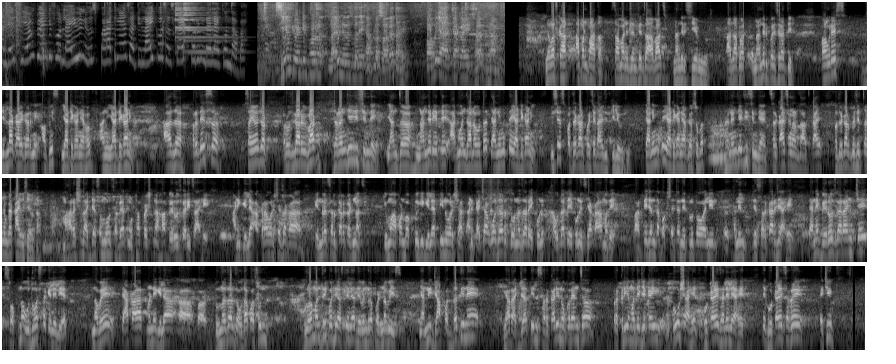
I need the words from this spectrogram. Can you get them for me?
Nanded CM twenty four live news पाहण्यासाठी like व subscribe करून बेल ऐकून दाबा. सीएम ट्वेंटी फोर लाईव्ह न्यूजमध्ये आपलं स्वागत आहे. पाहूया आजच्या काही ठळक घडामोडी. नमस्कार आपण पाहतात सामान्य जनतेचा आवाज नांदेड सी एम न्यूज आज आपण नांदेड परिसरातील काँग्रेस जिल्हा कार्यकारिणी ऑफिस या ठिकाणी आहोत आणि या ठिकाणी आज प्रदेश संयोजक रोजगार विभाग धनंजयजी शिंदे यांचं नांदेड येथे आगमन झालं होतं. त्यानिमित्त या ठिकाणी विशेष पत्रकार परिषद आयोजित केली होती. त्यानिमित्त या ठिकाणी आपल्यासोबत धनंजयजी शिंदे आहेत. सर काय सांगणार आज? काय पत्रकार परिषदचा नेमका काय विषय होता? महाराष्ट्र राज्यासमोर सगळ्यात मोठा प्रश्न हा बेरोजगारीचा आहे. आणि गेल्या अकरा वर्षाच्या काळात केंद्र सरकारकडनंच किंवा आपण बघतोय की गेल्या तीन वर्षात आणि त्याच्या अगोदर दोन हजार एकोणीस चौदा ते एकोणीस या काळामध्ये भारतीय जनता पक्षाच्या नेतृत्वावाली खालील जे सरकार जे आहे त्याने बेरोजगारांचे स्वप्न उद्ध्वस्त केलेली आहेत. नव्हे त्या काळात म्हणजे गेल्या दोन हजार चौदापासून गृहमंत्रीपदी असलेल्या देवेंद्र फडणवीस यांनी ज्या पद्धतीने ह्या राज्यातील सरकारी नोकऱ्यांचं प्रक्रियेमध्ये जे काही दोष आहेत घोटाळे झालेले आहेत ते घोटाळे सगळे त्याची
